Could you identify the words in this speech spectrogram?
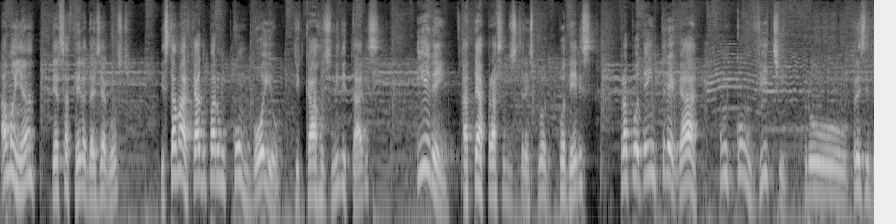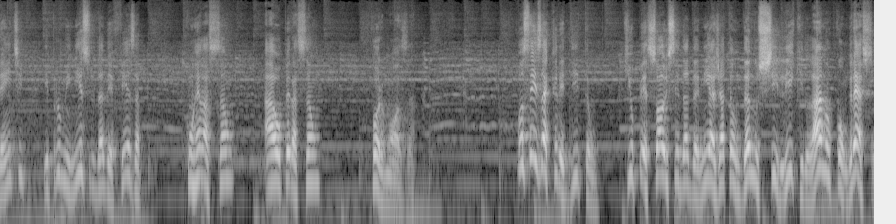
amanhã, terça-feira, 10 de agosto, está marcado para um comboio de carros militares irem até a Praça dos Três Poderes para poder entregar um convite para o presidente e para o ministro da Defesa com relação à Operação Formosa. Vocês acreditam que o pessoal e cidadania já estão dando chilique lá no Congresso?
